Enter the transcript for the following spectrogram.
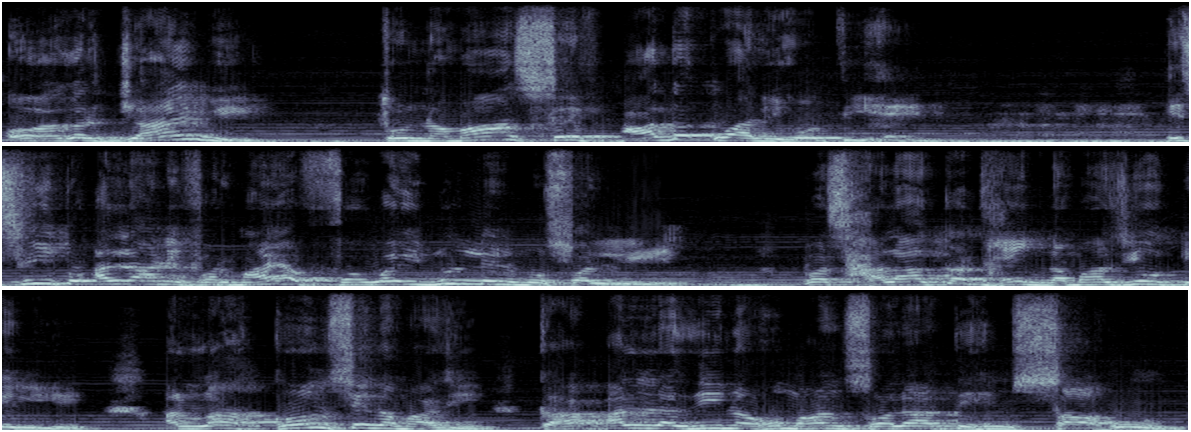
और अगर जाए भी तो नमाज़ सिर्फ़ आदत वाली होती है। इसलिए तो अल्लाह ने फरमाया फवैल बस हलाकत है नमाजियों के लिए। अल्लाह कौन से नमाजी? कहा, अल्लाजीन साहून।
